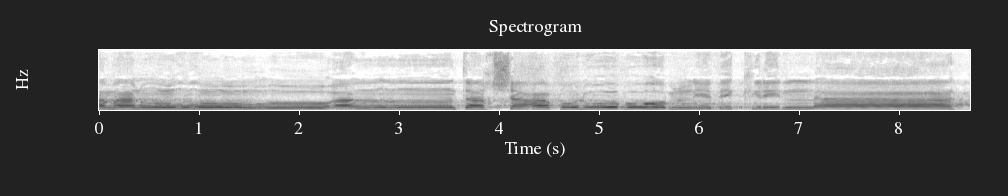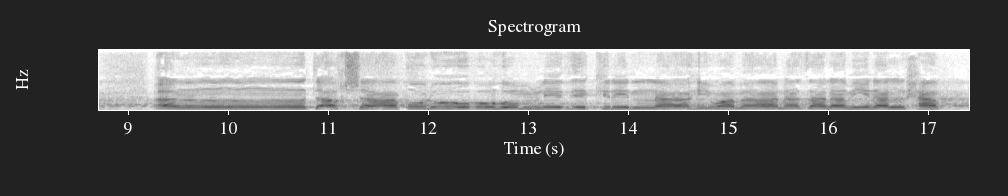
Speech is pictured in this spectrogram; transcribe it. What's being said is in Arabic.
آمنوا أن تخشع قلوبهم لذكر الله. أن تخشع قلوبهم لذكر الله وما نزل من الحق.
